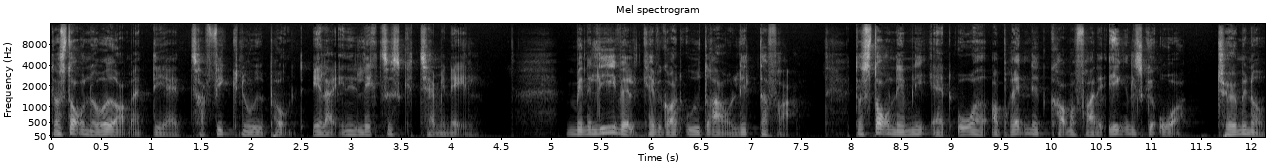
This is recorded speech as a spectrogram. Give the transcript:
Der står noget om, at det er et trafikknudepunkt eller en elektrisk terminal. Men alligevel kan vi godt uddrage lidt derfra. Der står nemlig, at ordet oprindeligt kommer fra det engelske ord terminal,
